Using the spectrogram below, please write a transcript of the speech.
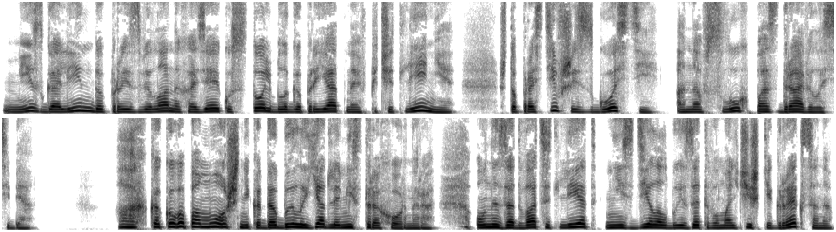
Мисс Галинда произвела на хозяйку столь благоприятное впечатление, что, простившись с гостьей, Она вслух поздравила себя. Ах, какого помощника добыла я для мистера Хорнера. Он и за 20 лет не сделал бы из этого мальчишки Грексона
